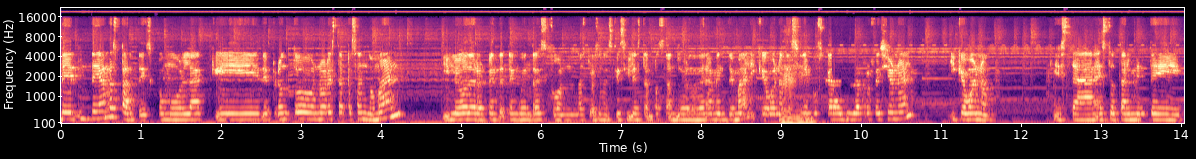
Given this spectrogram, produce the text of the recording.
de, de, ambas partes, como la que de pronto no le está pasando mal y luego de repente te encuentras con las personas que sí le están pasando verdaderamente mal y que bueno, deciden buscar ayuda profesional y que bueno, está, es totalmente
